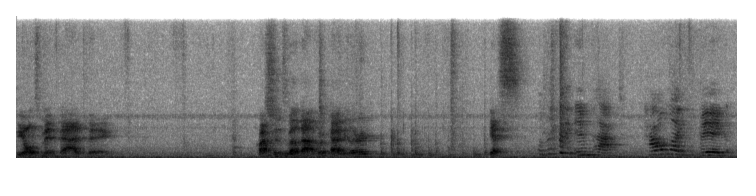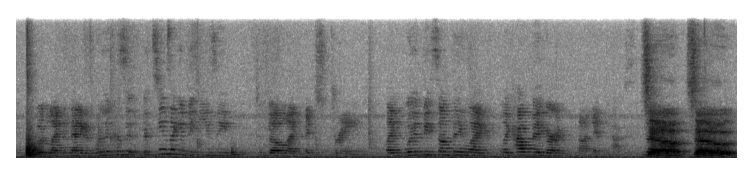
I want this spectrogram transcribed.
the ultimate bad thing. Questions about that vocabulary? Yes? Well, just for the impact, how like big would like a negative, cause it, it seems like it'd be go like extreme. Like, would it be something like, like how big are, uh, impacts? So, so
